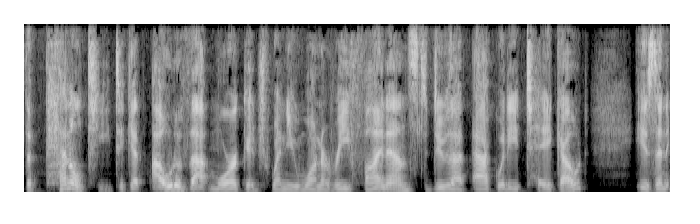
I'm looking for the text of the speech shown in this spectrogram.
the penalty to get out of that mortgage when you want to refinance to do that equity takeout is an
